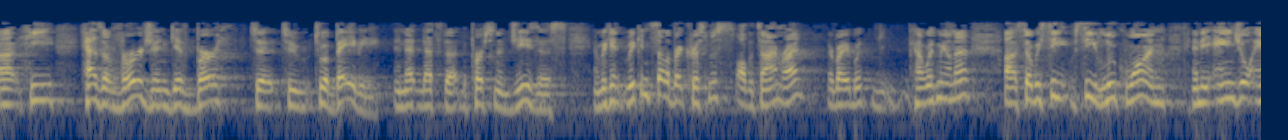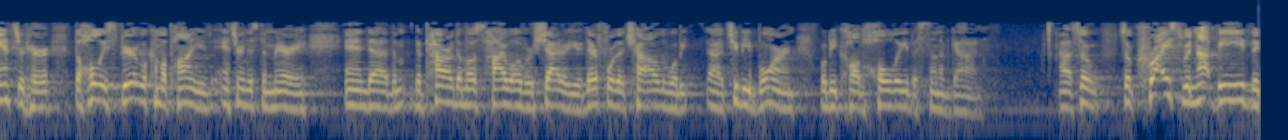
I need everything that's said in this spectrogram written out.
Uh, he has a virgin give birth to, to, to a baby, and that, that's the, the person of Jesus. And we can, we can celebrate Christmas all the time, right? Everybody with, kind of with me on that? Uh, so we see, see Luke 1, and the angel answered her, The Holy Spirit will come upon you, answering this to Mary, and uh, the, the power of the Most High will overshadow you. Therefore, the child will be, uh, to be born will be called Holy, the Son of God. Uh, so, so Christ would not be the,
